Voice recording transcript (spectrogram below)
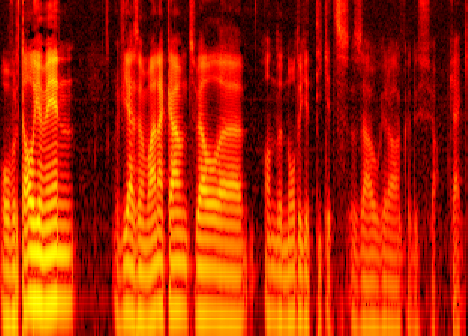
over het algemeen via zijn one-account wel eh, aan de nodige tickets zou geraken. Dus ja, kijk.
